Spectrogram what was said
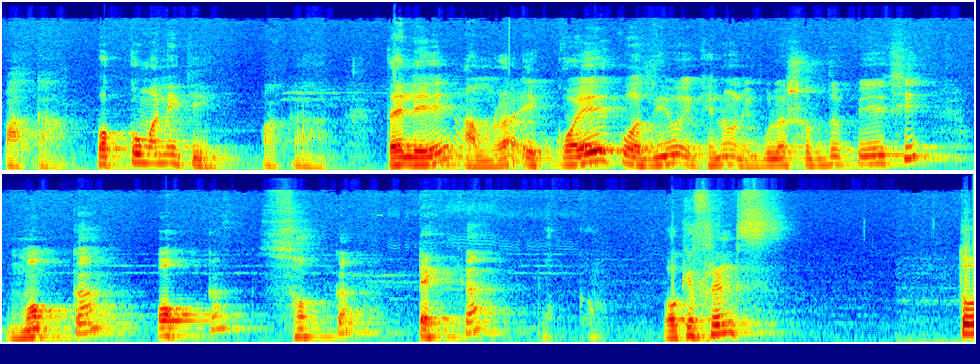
পাকা। পক্ক মানে কি? পাকা। তাইলে আমরা এই কয়ে, ক দিয়েও এখানে অনেকগুলো শব্দ পেয়েছি। মক্কা, অক্কা, সক্কা, টেক্কা, পক্ক। ওকে ফ্রেন্ডস তো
